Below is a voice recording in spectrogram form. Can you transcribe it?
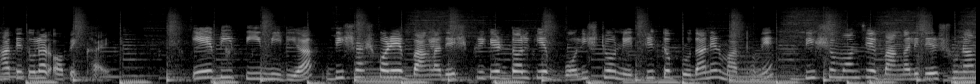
হাতে তোলার অপেক্ষায়। এবিপি মিডিয়া বিশ্বাস করে বাংলাদেশ ক্রিকেট দলকে বলিষ্ঠ নেতৃত্ব প্রদানের মাধ্যমে বিশ্বমঞ্চে বাঙালিদের সুনাম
